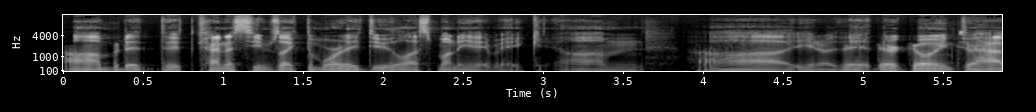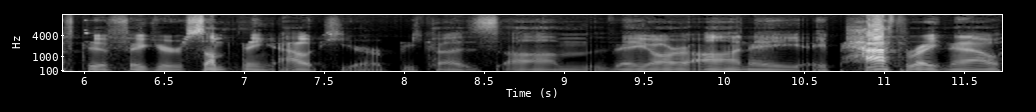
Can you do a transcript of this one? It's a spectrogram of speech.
Um, but it, it kind of seems like the more they do, the less money they make. Um, uh, you know, they, they're going to have to figure something out here because um, they are on a, a path right now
